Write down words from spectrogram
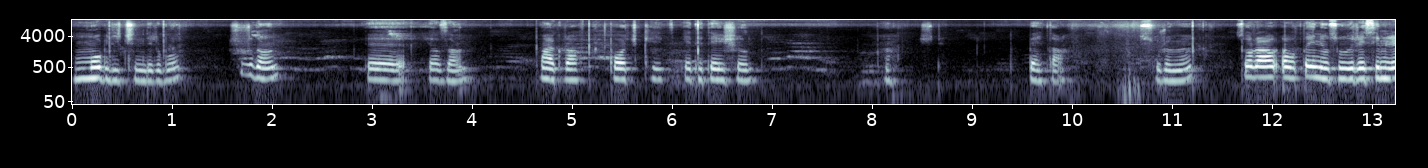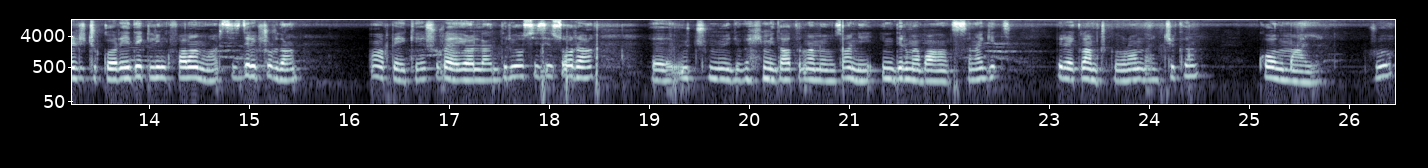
mobil içindir bu. Şuradan e, yazan Minecraft Pocket Edition Heh, işte beta sürümü. Sonra altta iniyorsunuz resimleri çıkıyor. Yedek link falan var. Siz direkt şuradan APK şuraya yönlendiriyor sizi. Sonra e, 3 müydü 5 miydi hatırlamıyorum. Hani indirme bağlantısına git. Bir reklam çıkıyor ondan çıkın. My ru.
